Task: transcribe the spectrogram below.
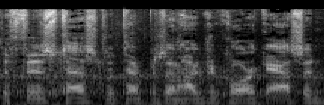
the fizz test with 10% hydrochloric acid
